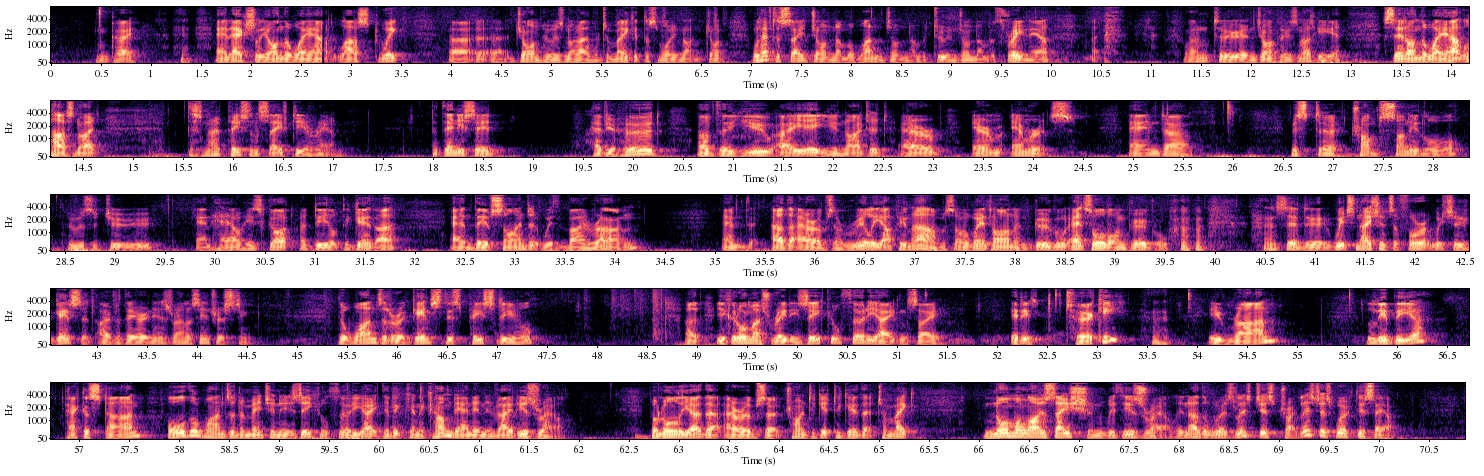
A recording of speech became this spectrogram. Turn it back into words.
okay. and actually, on the way out last week, uh, uh, uh, John, who is not able to make it this morning, not John, we'll have to say John number one, John number two, and John number three now. one, two, and John, who's not here, said on the way out last night, there's no peace and safety around. But then he said, Have you heard of the UAE, United Arab Emirates? And uh, Mr. Trump's son in law, who is a Jew, and how he's got a deal together, and they've signed it with Bahrain. And other Arabs are really up in arms. So I went on and Googled, that's all on Google, and said uh, which nations are for it, which are against it over there in Israel. It's interesting. The ones that are against this peace deal uh, you could almost read Ezekiel 38 and say, it is Turkey, Iran, Libya, Pakistan, all the ones that are mentioned in Ezekiel 38 that are going to come down and invade Israel. But all the other Arabs are trying to get together to make normalization with Israel. In other words, let's just try, let's just work this out.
